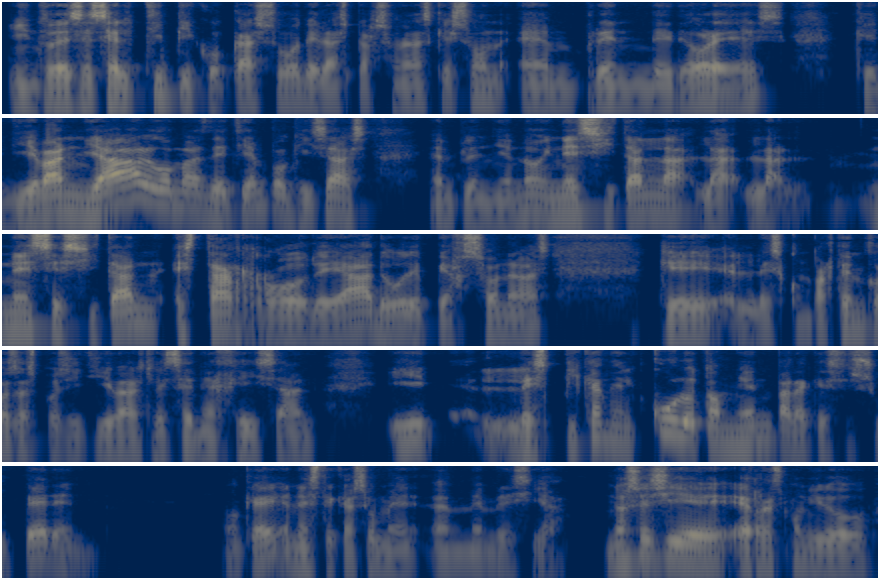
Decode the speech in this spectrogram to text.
Y entonces es el típico caso de las personas que son emprendedores, que llevan ya algo más de tiempo quizás emprendiendo y necesitan, la, necesitan estar rodeado de personas que les comparten cosas positivas, les energizan y les pican el culo también para que se superen. ¿Ok? En este caso, me, eh, membresía. No sé si he, respondido.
